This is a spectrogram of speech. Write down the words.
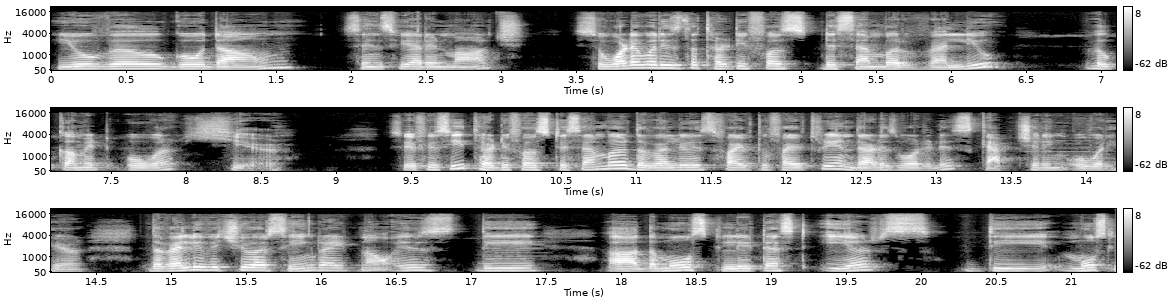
you will go down since we are in March. So whatever is the 31st December value will come it over here. So if you see 31st December the value is 5253 and that is what it is capturing over here. The value which you are seeing right now is the uh, the most latest years the most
